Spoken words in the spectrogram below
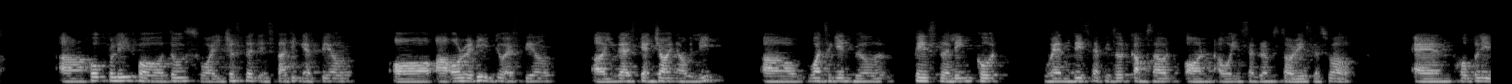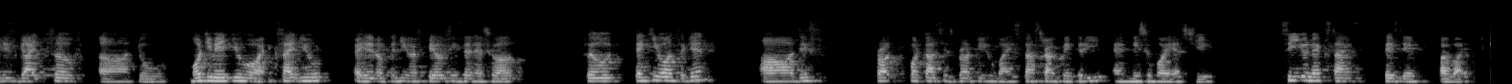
Uh, hopefully, for those who are interested in starting FPL or are already into FPL, uh, you guys can join our league. Uh, once again, we'll paste the link code when this episode comes out on our Instagram stories as well. And hopefully, this guide served uh, to motivate you or excite you ahead of the new FPL season as well. So, thank you once again. Uh, this pro- podcast is brought to you by Starstruck Bakery and Misuboy SG. See you next time. Stay safe. Bye bye.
